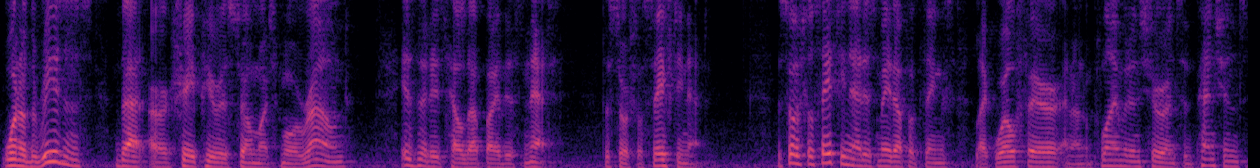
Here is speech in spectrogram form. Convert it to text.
One of the reasons that our shape here is so much more round is that it's held up by this net, the social safety net. The social safety net is made up of things like welfare and unemployment insurance and pensions,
